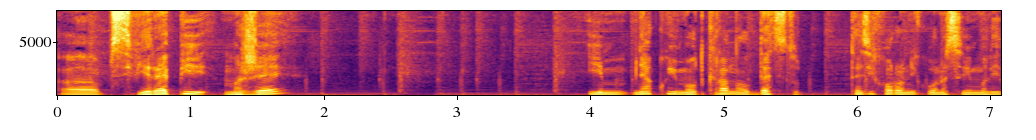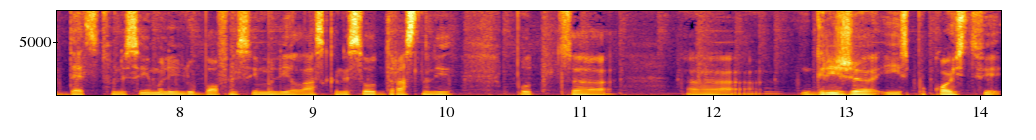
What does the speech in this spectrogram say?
а, свирепи мъже им, някой им е откранал детството. Тези хора никога не са имали детство, не са имали любов, не са имали ласка, не са отраснали под а, а, грижа и спокойствие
